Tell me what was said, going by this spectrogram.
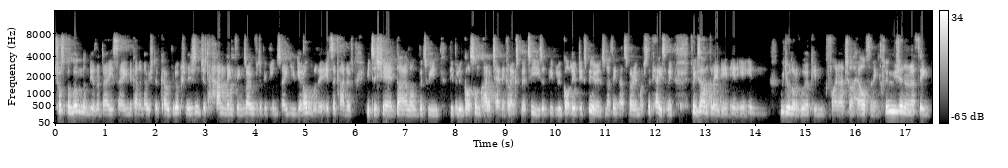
Trust for London the other day saying the kind of notion of co-production isn't just handing things over to people and saying you get on with it. It's a kind of it's a shared dialogue between people who've got some kind of technical expertise and people who've got lived experience and I think that's very much the case. I mean for example, in, in, in, we do a lot of work in financial health and inclusion, and I think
